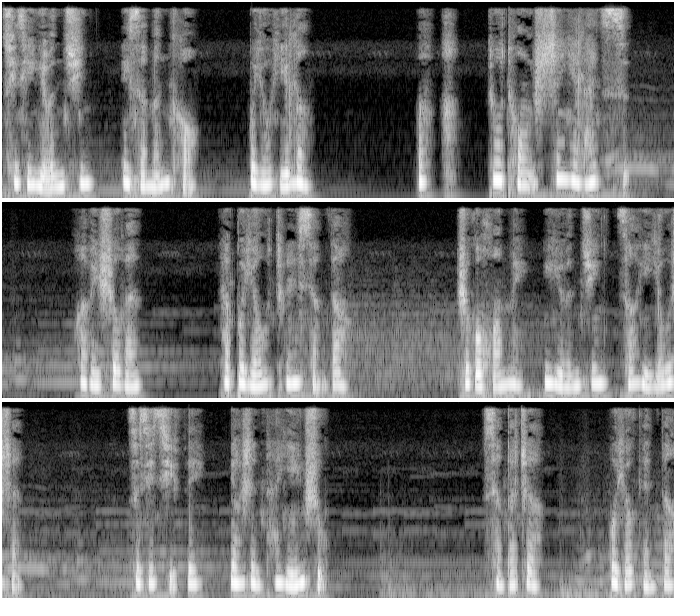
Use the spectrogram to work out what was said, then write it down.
却见宇文君立在门口，不由一愣：“啊，都统深夜来此。”话未说完，他不由突然想到。如果皇妹与宇文君早已有染，自己岂非要任他淫辱？想到这，不由感到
